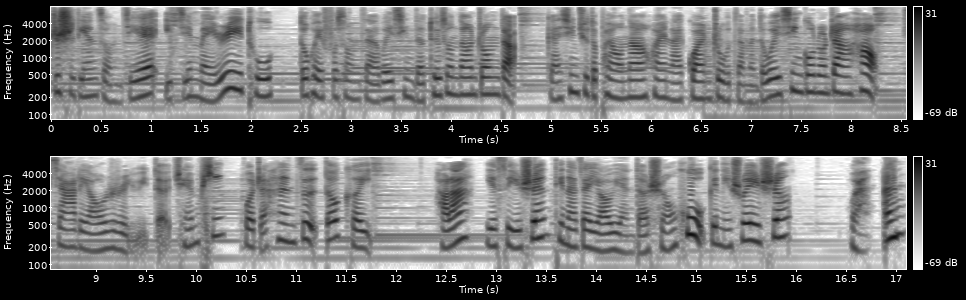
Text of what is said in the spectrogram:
知识点总结以及每日一图都会附送在微信的推送当中的。感兴趣的朋友呢，欢迎来关注咱们的微信公众账号“瞎聊日语”的全拼或者汉字都可以。好啦，夜色已深，缇娜在遥远的神户跟你说一声晚安。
